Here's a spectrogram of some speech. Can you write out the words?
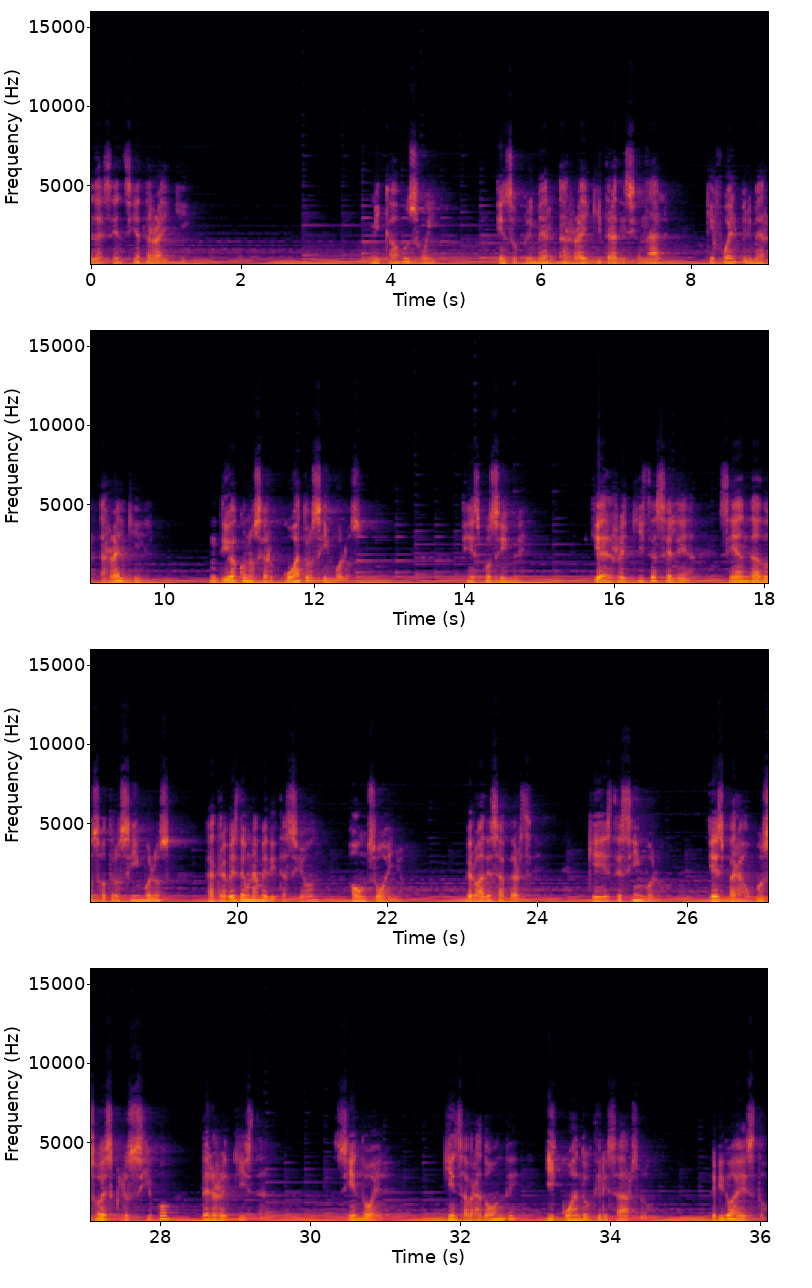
La esencia de Reiki. Mikao Usui, en su primer Reiki tradicional, que fue el primer Reiki, dio a conocer cuatro símbolos. Es posible que al reikista se lea sean dados otros símbolos a través de una meditación o un sueño, pero ha de saberse que este símbolo es para uso exclusivo del reikista, siendo él quien sabrá dónde y cuándo utilizarlo. Debido a esto,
